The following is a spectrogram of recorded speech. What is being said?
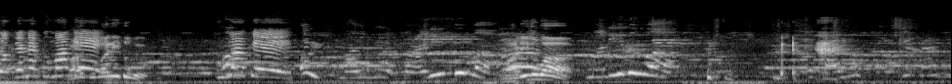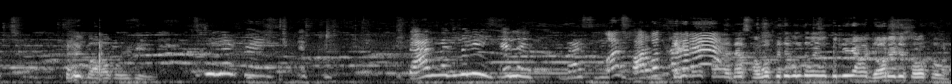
তোকে না তোমাকে। মাছ দোকানই তবে মারি দেবা বাবা বলছি। ওই শরবত খাবে না? দাদা সবক খেতে বলতে বলছি যে আমার জ্বর হয়েছে সবক খাব না।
